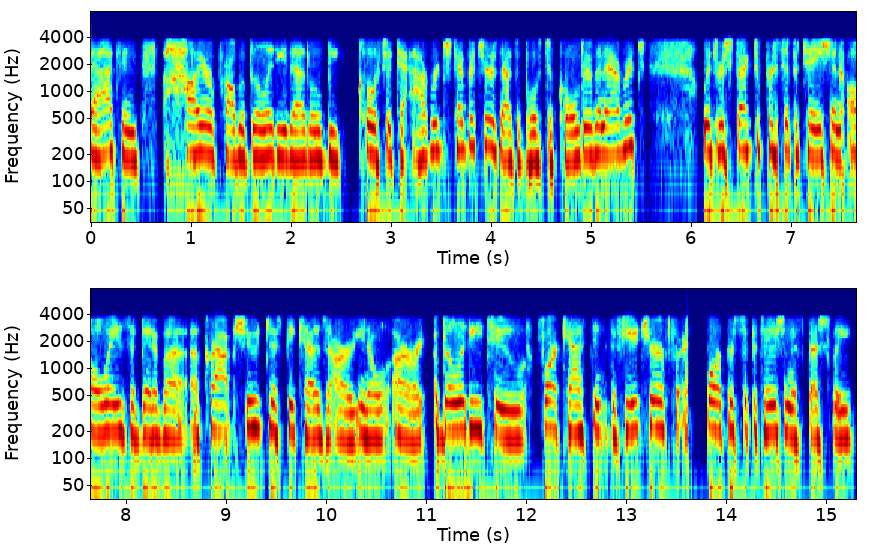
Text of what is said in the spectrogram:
that and higher probability that it'll be closer to average temperatures as opposed to colder than average. With respect to precipitation, always a bit of a, a crapshoot just because our, you know, our ability to forecast into the future for, for precipitation, especially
